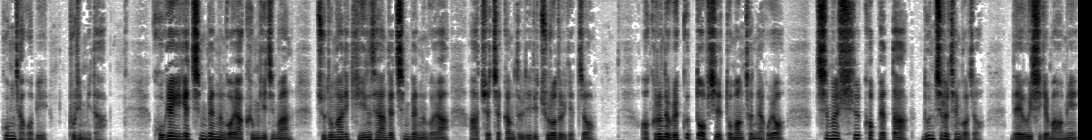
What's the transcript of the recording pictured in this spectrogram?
꿈 작업이 부립니다. 고객에게 침 뱉는 거야 금기지만 주둥아리 긴 새한테 침 뱉는 거야 아 죄책감 들 일이 줄어들겠죠. 어, 그런데 왜 끝도 없이 도망쳤냐고요? 침을 실컷 뱉다 눈치를 챈 거죠. 내 의식의 마음이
